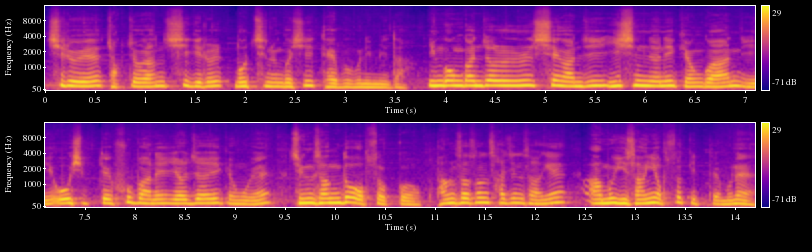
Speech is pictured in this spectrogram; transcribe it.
치료에 적절한 시기를 놓치는 것이 대부분입니다. 인공관절을 시행한 지 20년이 경과한 이 50대 후반의 여자의 경우에 증상도 없었고 방사선 사진상에 아무 이상이 없었기 때문에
